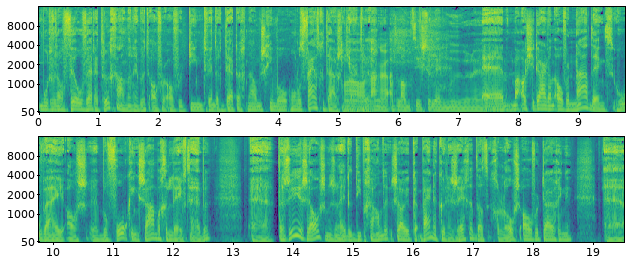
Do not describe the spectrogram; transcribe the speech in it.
moeten we nog veel verder teruggaan. Dan hebben we het over, over 10, 20, 30, nou misschien wel 150.000 jaar Oh, terug. langer Atlantische lemuren. Eh, maar als je daar dan over nadenkt hoe wij als eh, bevolking samengeleefd hebben, eh, dan zul je zelfs, en dat is een hele diepgaande, zou je bijna kunnen zeggen dat geloofsovertuigingen, eh,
